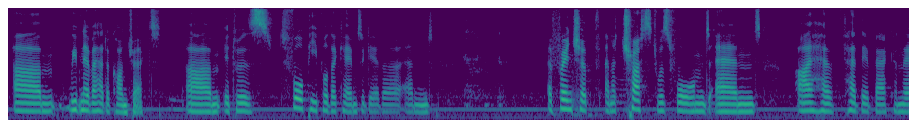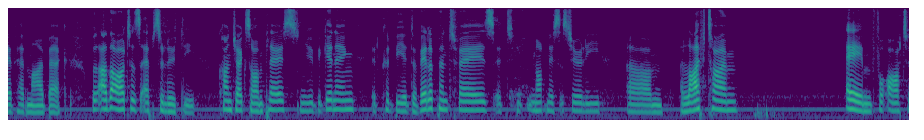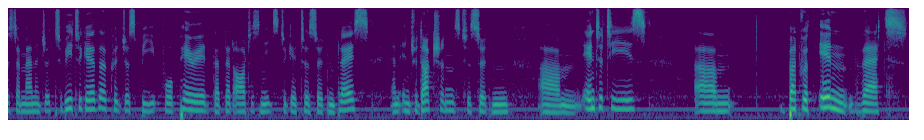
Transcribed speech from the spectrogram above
um, we've never had a contract. Um, it was four people that came together and a friendship and a trust was formed and I have had their back and they've had my back. With other artists, absolutely. Contracts are in place, new beginning. It could be a development phase. It's not necessarily um, a lifetime aim for artist and manager to be together. It could just be for a period that that artist needs to get to a certain place and introductions to certain um, entities. Um, but within that,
